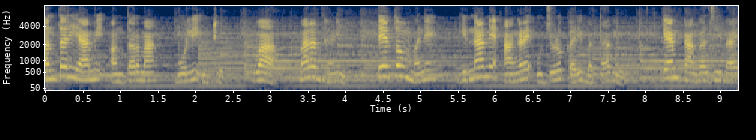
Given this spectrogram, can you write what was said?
અંતરિયામી અંતરમાં બોલી ઉઠ્યો, વાહ, મારા ધણી, તે તો મને ગિરનારને આંગણે ઉજળો કરી બતાવ્યો. કેમ કાંગલજીભાઈ?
